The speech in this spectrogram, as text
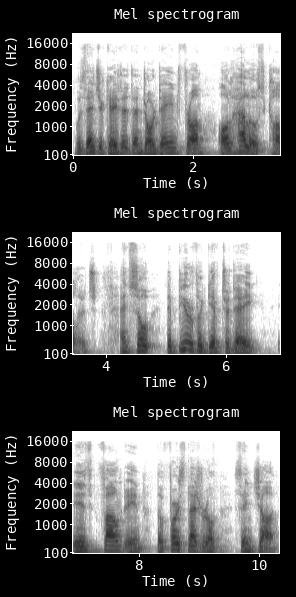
was educated and ordained from All Hallows College. And so the beautiful gift today is found in the first letter of St. John.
